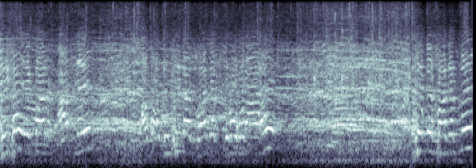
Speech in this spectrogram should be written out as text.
ठीक है एक बार आपने अब अतिथि का स्वागत शुरू हो रहा है के स्वागत में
